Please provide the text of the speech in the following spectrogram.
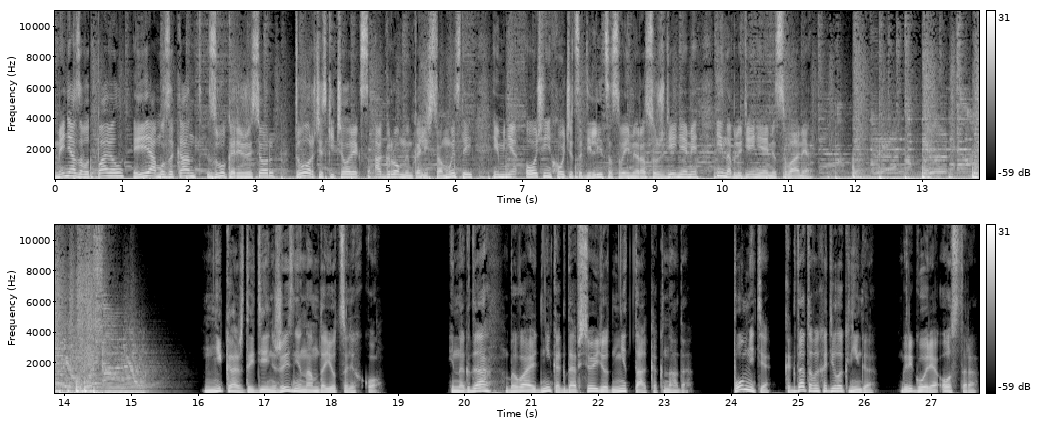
Меня зовут Павел, и я музыкант, звукорежиссер, творческий человек с огромным количеством мыслей, и мне очень хочется делиться своими рассуждениями и наблюдениями с вами. Не каждый день жизни нам дается легко. Иногда бывают дни, когда все идет не так, как надо. Помните, когда-то выходила книга Григория Остера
